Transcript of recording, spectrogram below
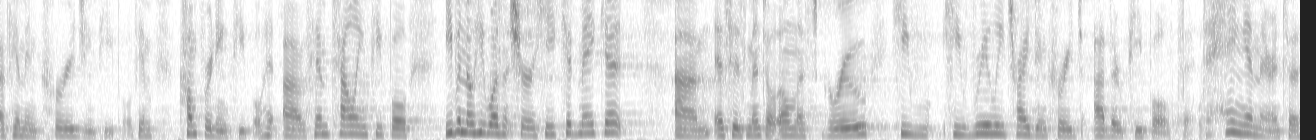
of him encouraging people, of him comforting people, of him telling people, even though he wasn't sure he could make it, um, as his mental illness grew, he, he really tried to encourage other people to, to hang in there and to,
